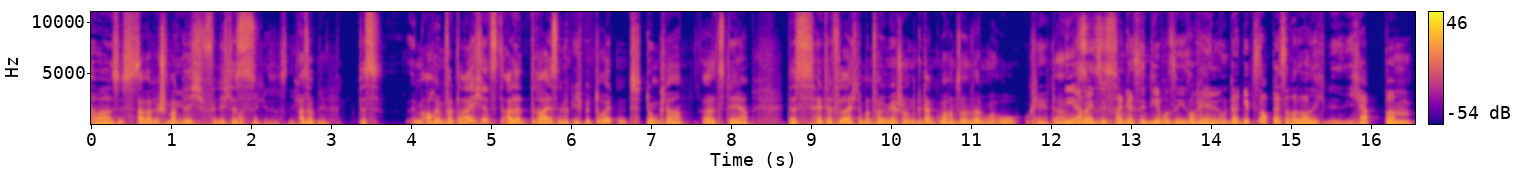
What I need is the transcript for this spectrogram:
Aber es ist. aber geschmacklich finde ich das geschmacklich ist es nicht. also- nee. das auch im Vergleich jetzt, alle drei sind wirklich bedeutend dunkler als der. Das hätte vielleicht am Anfang mir schon Gedanken machen sollen, sagen wir, oh, okay, da. Nee, aber in Südfrankreich sind die Rosé so Okay. hell. Und da gibt's auch bessere. Also ich, ich habe ähm,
